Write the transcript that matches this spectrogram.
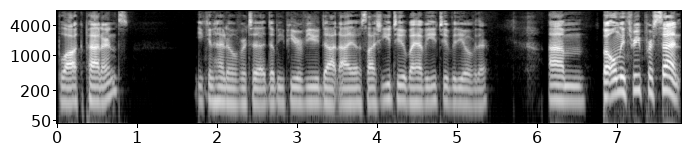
block patterns, you can head over to wpreview.io slash YouTube. I have a YouTube video over there. Um, but only 3%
